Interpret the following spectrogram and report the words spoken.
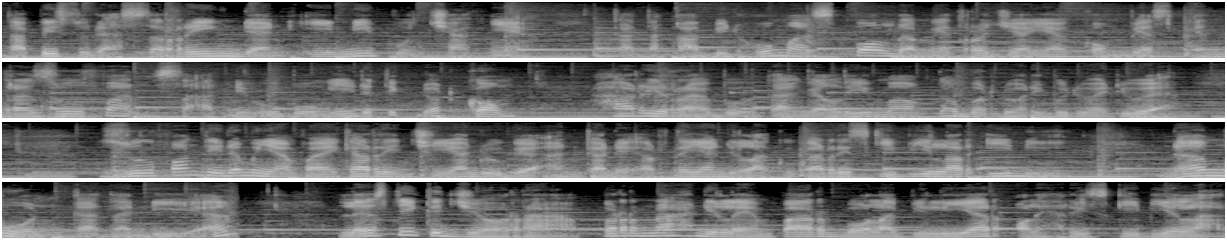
tapi sudah sering dan ini puncaknya, kata Kabin Humas Polda Metro Jaya Kombes Endra Zulfan saat dihubungi detik.com hari Rabu, tanggal 5 Oktober 2022. Zulfan tidak menyampaikan rincian dugaan KDRT yang dilakukan Rizky Bilar ini. Namun, kata dia, Lesti Kejora pernah dilempar bola biliar oleh Rizky Bilar.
